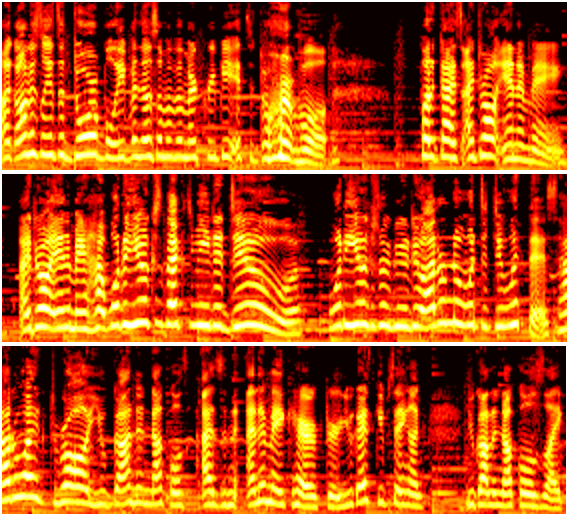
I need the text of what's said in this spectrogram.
Like, honestly, it's adorable. Even though some of them are creepy, it's adorable. But, guys, I draw anime. I draw anime. How, what do you expect me to do? What do you expect me to do? I don't know what to do with this. How do I draw Ugandan Knuckles as an anime character? You guys keep saying, like, Ugandan Knuckles, like,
